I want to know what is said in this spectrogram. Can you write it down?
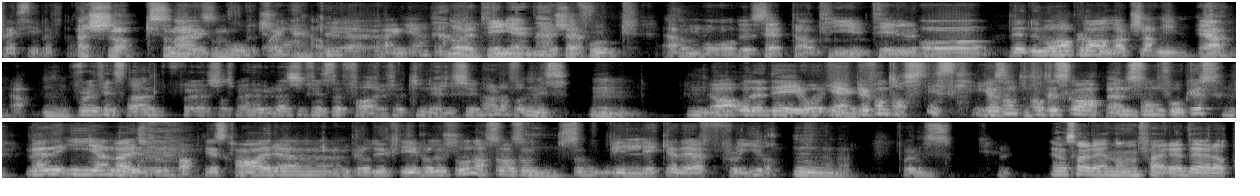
fleksibelt. Det er slakk som er liksom hovedpoenget. At eh, poenget. når ting endrer seg fort, så må du sette av tid til å Det, du må ha planlagt slakk. Ja. For det finnes da, for, sånn som jeg hører det, så finnes det fare for et tunnelsyn her, da, for et vis. Mm. Ja, og det, det er jo egentlig fantastisk ikke sant? at det skaper en sånn fokus. Men i en verden som faktisk har eh, produkt i produksjon, da, så, så, så vil ikke det fly da, for oss. Ja, så er det noen færre. Det er at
